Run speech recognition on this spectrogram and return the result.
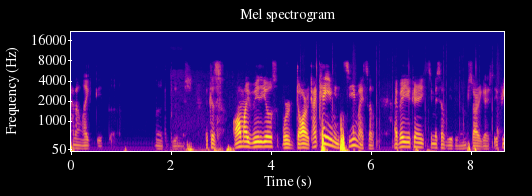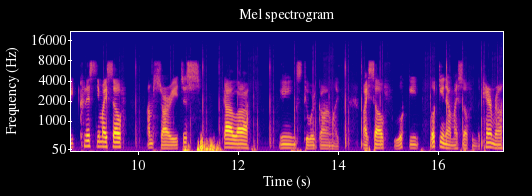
kind of like it the, the, the blueness because all my videos were dark. I can't even see myself. I bet you couldn't see myself either. I'm sorry guys. If you couldn't see myself, I'm sorry. It just got a lot of things to work on like myself looking looking at myself in the camera,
